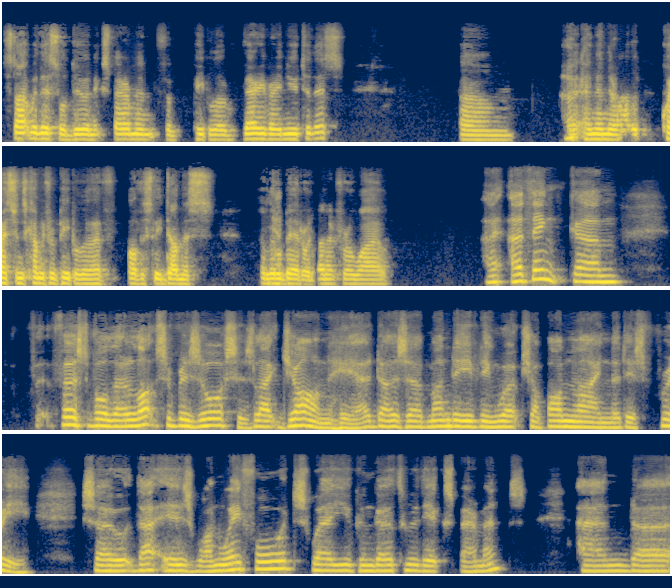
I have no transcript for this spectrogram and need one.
start with this or do an experiment for people who are very, very new to this. Um, okay. And then there are other questions coming from people who have obviously done this a little yeah. bit or done it for a while. I, I think, um, first of all, there are lots of resources like John here does a Monday evening workshop online that is free. So that is one way forwards where you can go through the experiments. And uh,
